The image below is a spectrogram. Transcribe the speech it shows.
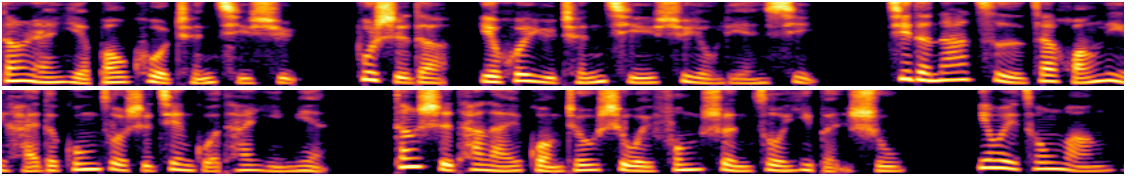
当然也包括陈其旭。不时的也会与陈其旭有联系。记得那次在黄礼孩的工作室见过他一面，当时他来广州是为丰顺做一本书，因为匆忙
